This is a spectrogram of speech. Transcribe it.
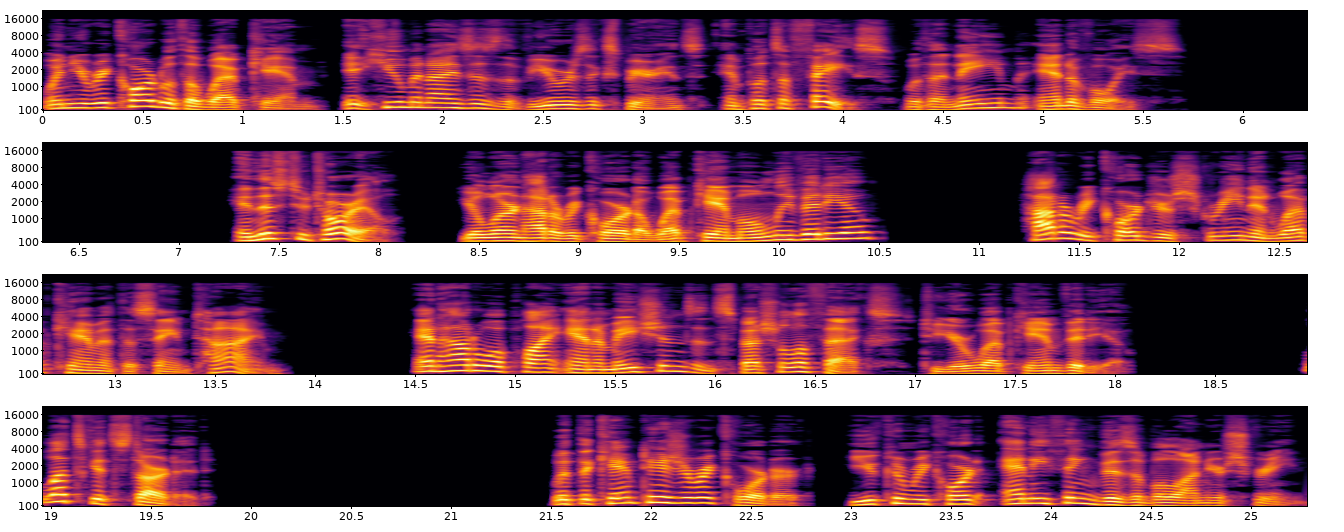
When you record with a webcam, it humanizes the viewer's experience and puts a face with a name and a voice. In this tutorial, you'll learn how to record a webcam-only video, how to record your screen and webcam at the same time, and how to apply animations and special effects to your webcam video. Let's get started. With the Camtasia Recorder, you can record anything visible on your screen.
